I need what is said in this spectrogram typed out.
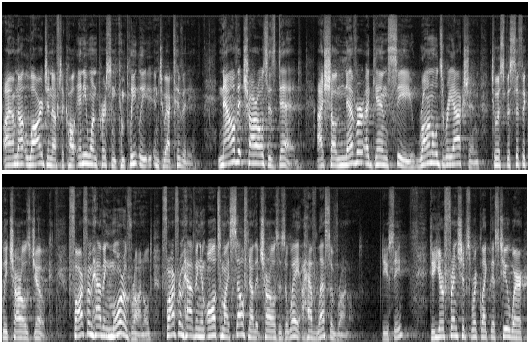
I am not large enough to call any one person completely into activity. Now that Charles is dead, I shall never again see Ronald's reaction to a specifically Charles joke. Far from having more of Ronald, far from having him all to myself now that Charles is away, I have less of Ronald. Do you see? Do your friendships work like this too, where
